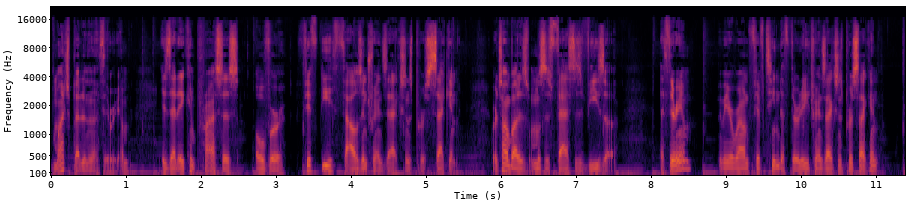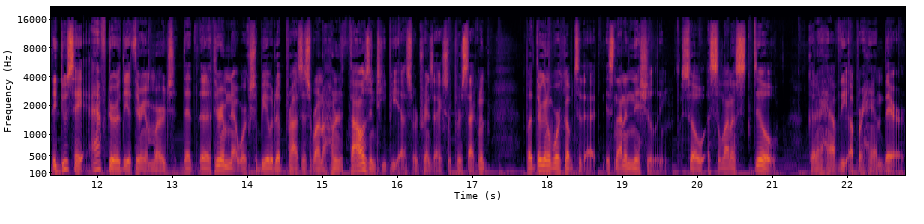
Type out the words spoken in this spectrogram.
much better than Ethereum is that it can process over 50,000 transactions per second. We're talking about as almost as fast as Visa. Ethereum, maybe around 15 to 30 transactions per second. They do say after the Ethereum merge that the Ethereum network should be able to process around 100,000 TPS or transactions per second, but they're going to work up to that. It's not initially. So Solana's still going to have the upper hand there.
